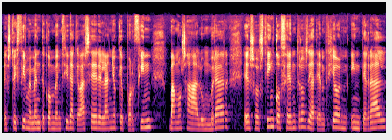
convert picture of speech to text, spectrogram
Estoy firmemente convencida que va a ser el año que por fin vamos a alumbrar esos cinco centros de atención integral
